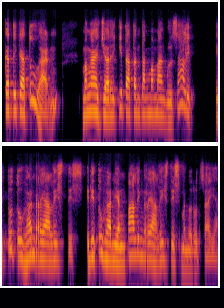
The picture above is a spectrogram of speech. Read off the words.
ketika Tuhan mengajari kita tentang memanggul salib, itu Tuhan realistis. Ini Tuhan yang paling realistis menurut saya.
